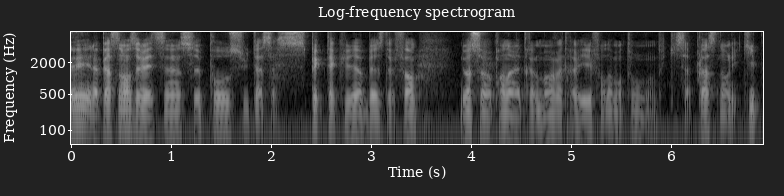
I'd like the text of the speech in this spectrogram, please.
Et la pertinence de Vincent se pose suite à sa spectaculaire baisse de forme. Doit se reprendre l'entraînement, retravailler les fondamentaux, qui sa place dans l'équipe.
